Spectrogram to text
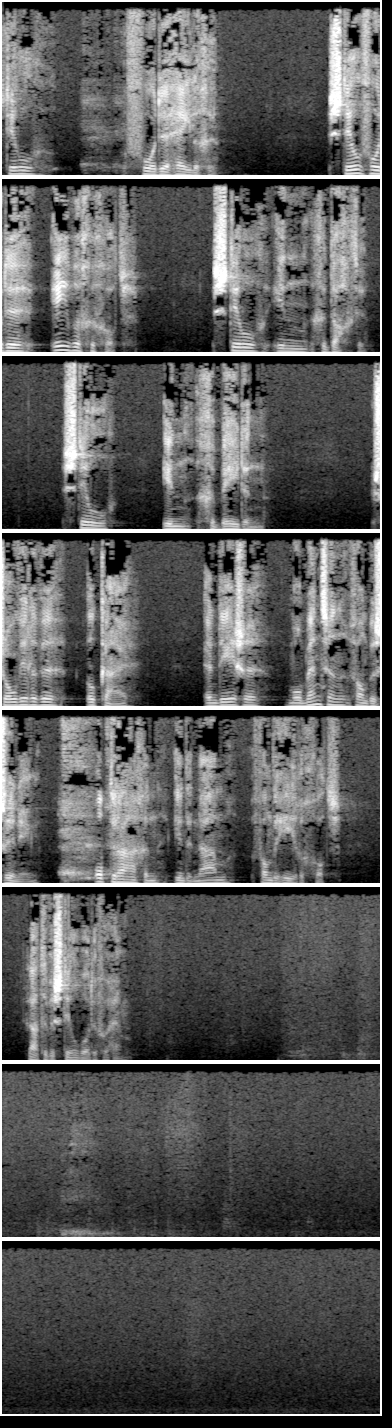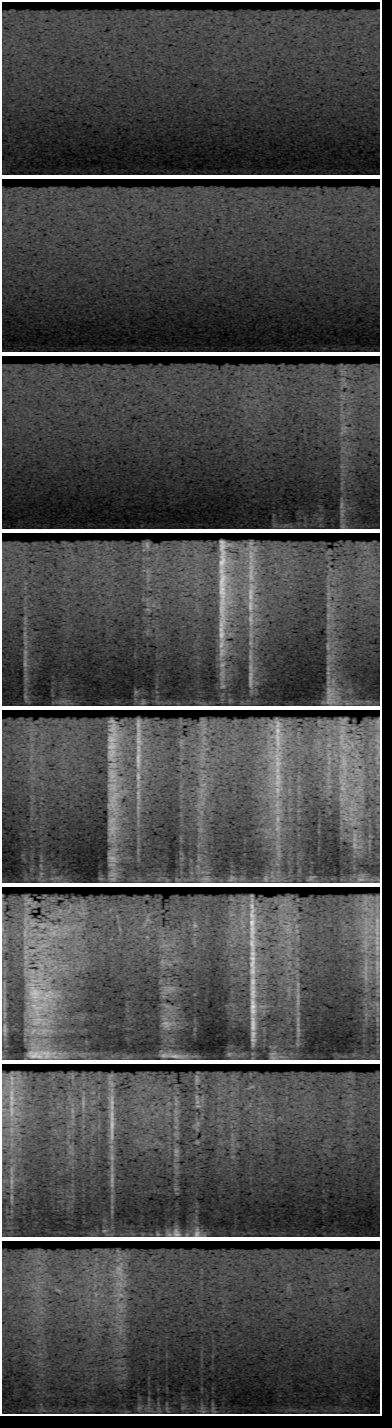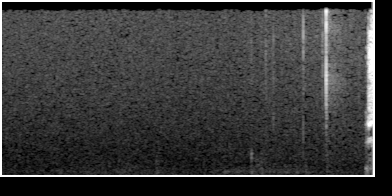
Stil voor de Heilige. Stil voor de eeuwige God. Stil in gedachten. Stil in gebeden. Zo willen we elkaar en deze momenten van bezinning opdragen in de naam van de Heere God. Laten we stil worden voor Hem.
